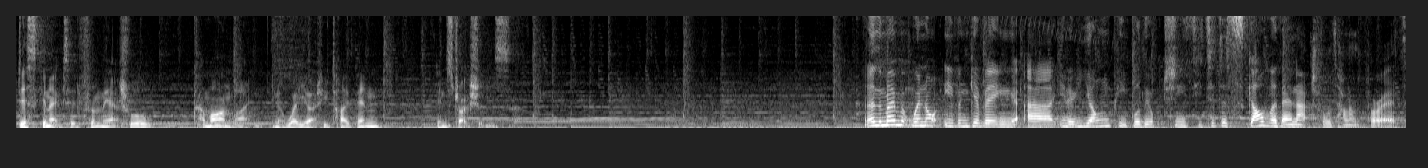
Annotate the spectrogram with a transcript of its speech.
disconnected from the actual command line, you know, where you actually type in instructions. And at the moment, we're not even giving uh, you know, young people the opportunity to discover their natural talent for it.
